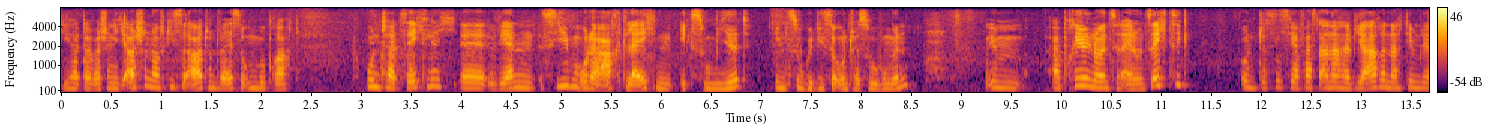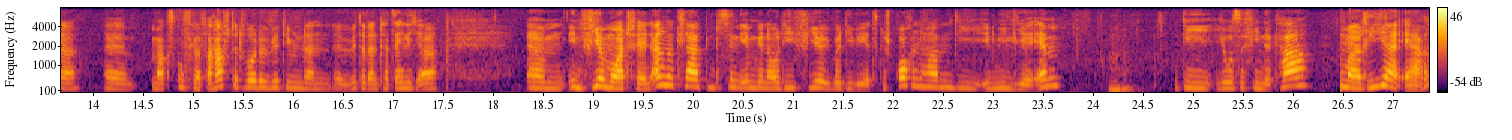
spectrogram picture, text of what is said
die hat er wahrscheinlich auch schon auf diese Art und Weise umgebracht. Und tatsächlich äh, werden sieben oder acht Leichen exhumiert im Zuge dieser Untersuchungen. Im April 1961, und das ist ja fast anderthalb Jahre nachdem der äh, Max Gufler verhaftet wurde, wird, ihm dann, äh, wird er dann tatsächlich äh, ähm, in vier Mordfällen angeklagt. Und das sind eben genau die vier, über die wir jetzt gesprochen haben. Die Emilie M., Mhm. die Josephine K., Maria R.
